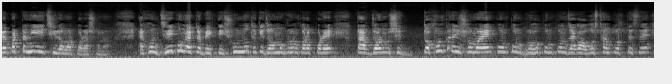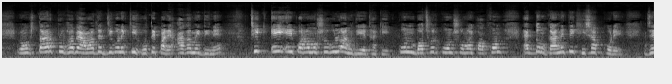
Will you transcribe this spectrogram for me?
ব্যাপারটা নিয়েই ছিল আমার পড়াশোনা। এখন যে কোনো একটা ব্যক্তি শূন্য থেকে জন্মগ্রহণ করার পরে তার জন্ম, সে তখনকার সময়ে কোন কোন গ্রহ, কোন কোন জায়গায় অবস্থান করতেছে এবং তার প্রভাবে আমাদের জীবনে কি হতে পারে আগামী দিনে, ঠিক এই এই পরামর্শগুলো আমি দিয়ে থাকি। কোন বছর, কোন সময়, কখন, একদম গাণিতিক হিসাব করে যে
